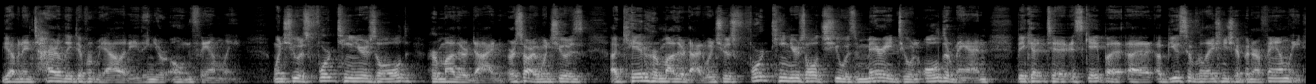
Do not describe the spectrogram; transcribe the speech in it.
You have an entirely different reality than your own family. When she was 14 years old, her mother died. Or sorry, when she was a kid, her mother died. When she was 14 years old, she was married to an older man because to escape a, a abusive relationship in her family.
